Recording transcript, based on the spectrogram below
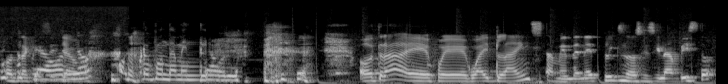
otra que La se odio, llama profundamente la odio. otra eh, fue White Lines, también de Netflix, no sé si la han visto.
